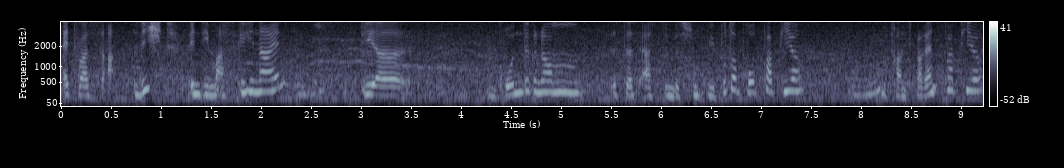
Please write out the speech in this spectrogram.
etwas Licht in die Maske hinein, die er im Grunde genommen ist das erst ein bisschen wie Butterbrotpapier, mhm. Transparentpapier.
